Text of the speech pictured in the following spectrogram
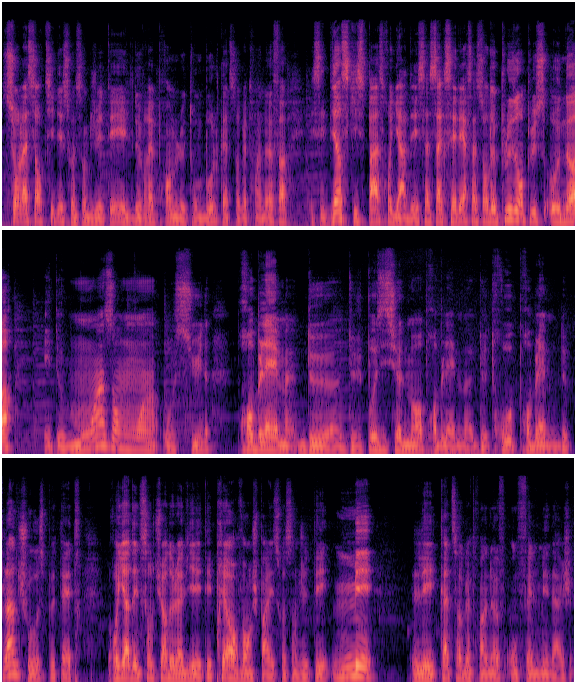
sur la sortie des 60 GT et il devrait prendre le tombeau, le 489. Hein. Et c'est bien ce qui se passe, regardez, ça s'accélère, ça sort de plus en plus au nord et de moins en moins au sud. Problème de, euh, de positionnement, problème de troupes, problème de plein de choses peut-être. Regardez, le sanctuaire de la vie a été pris en revanche par les 60 GT, mais les 489 ont fait le ménage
